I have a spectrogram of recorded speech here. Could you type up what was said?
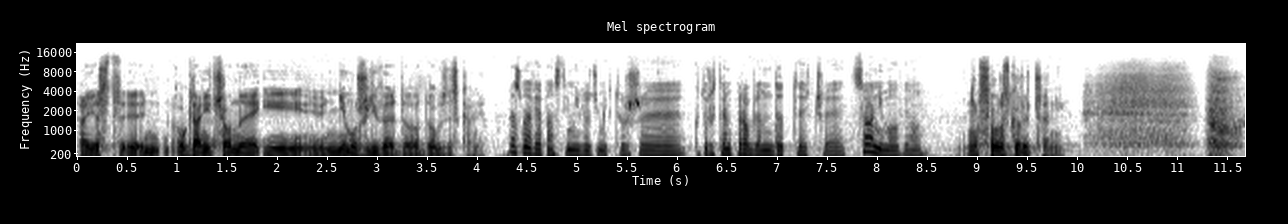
a jest e, ograniczone i niemożliwe do, do uzyskania. Rozmawia pan z tymi ludźmi, którzy, których ten problem dotyczy. Co oni mówią? no, są rozgoryczeni. Uff,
